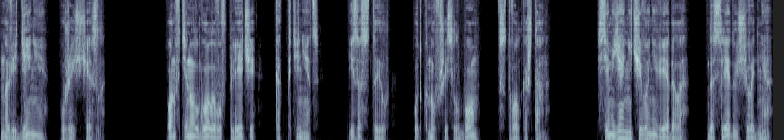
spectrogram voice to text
но видение уже исчезло. Он втянул голову в плечи, как птенец, и застыл, уткнувшись лбом в ствол каштана. Семья ничего не ведала до следующего дня,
